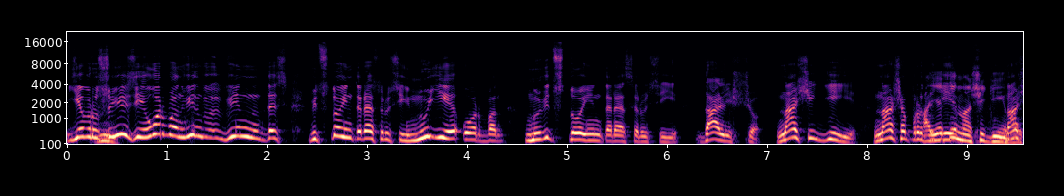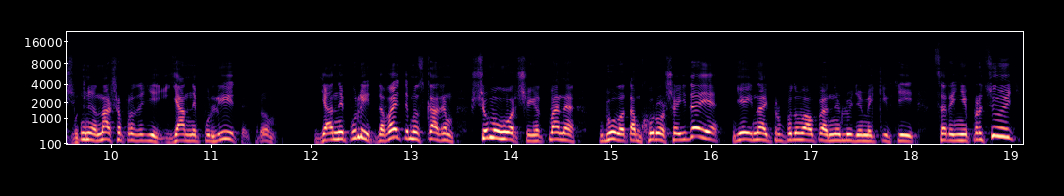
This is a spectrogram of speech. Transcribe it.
Євросоюзі і Орбан він він десь відстоює інтерес Росії. Ну є Орбан, ну відстоює інтереси Росії. Далі що? Наші дії, наша протидія. А які наші дії? Наш, наша протидія. Я не політик, Ром. Я не політ. Давайте ми скажемо, що ми Угорщині. От в мене була там хороша ідея. Я її навіть пропонував певним людям, які в тій царині працюють.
